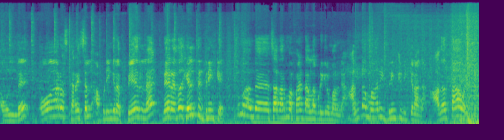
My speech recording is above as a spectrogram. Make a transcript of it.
உண்டு. ஓஆர்எஸ் கரைசல் அப்படிங்கிற பேரில் வேற ஏதோ ஹெல்த் ட்ரிங்க் சும்மா அந்த சாதாரணமாக ஃபேண்டாலாம் குடிக்கிற மாதிரிங்க. அந்த மாதிரி ட்ரிங்க் விற்கிறாங்க அதைத்தான் வந்து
